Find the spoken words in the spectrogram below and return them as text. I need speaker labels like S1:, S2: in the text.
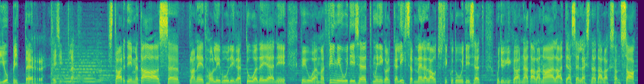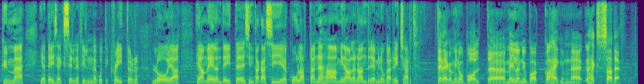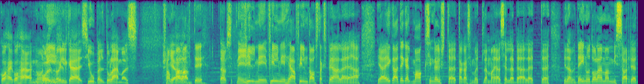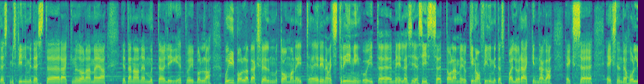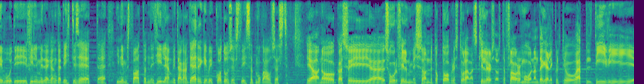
S1: Jupiter esitleb.
S2: stardime taas Planeet Hollywoodiga, et tuua teieni kõige uuemad filmiuudised, mõnikord ka lihtsad meelelahutuslikud uudised, muidugi ka nädala naelad ja selleks nädalaks on Saak kümme ja teiseks selline film nagu The Creator, looja. hea meel on teid siin tagasi kuulata, näha, mina olen Andri ja minuga on Richard.
S1: tere ka minu poolt, meil on juba kahekümne üheksas saade kohe-kohe on kolm-null käes, juubel tulemas.
S2: šampa ja... lahti
S1: täpselt nii.
S2: filmi, filmi, hea film taustaks peale ja, ja ega tegelikult ma hakkasin ka just äh, tagasi mõtlema ja selle peale, et äh, mida me teinud oleme, mis sarjadest, mis filmidest äh, rääkinud oleme ja, ja tänane mõte oligi, et võib-olla, võib-olla peaks veel tooma neid erinevaid striiminguid meile siia sisse, et oleme ju kinofilmidest palju rääkinud, aga eks, eks nende Hollywoodi filmidega on ka tihti see, et inimesed vaatavad neid hiljem või tagantjärgi või kodusest lihtsalt mugavusest.
S1: ja no kasvõi suur film, mis on nüüd oktoobris tulemas Killers of the Flower Moon on tegelikult ju Apple TV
